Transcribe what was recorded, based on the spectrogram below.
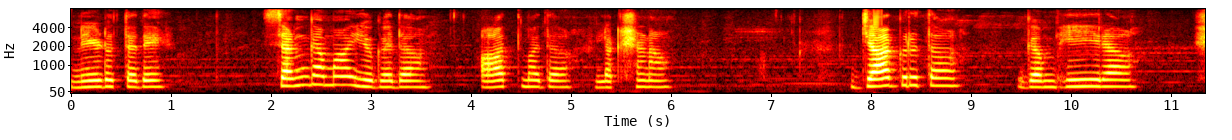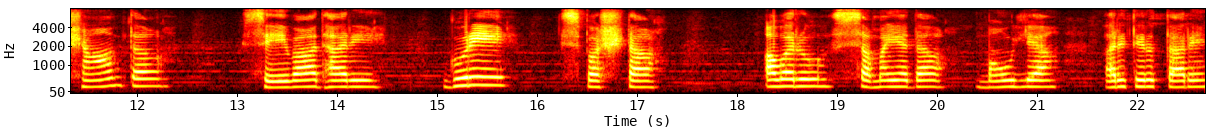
ನೀಡುತ್ತದೆ. ಸಂಗಮ ಯುಗದ ಆತ್ಮದ ಲಕ್ಷಣ. ಜಾಗೃತ, ಗಂಭೀರ, ಶಾಂತ, ಸೇವಾಧಾರಿ, ಗುರಿ ಸ್ಪಷ್ಟ. ಅವರು ಸಮಯದ ಮೌಲ್ಯ ಅರಿತಿರುತ್ತಾರೆ.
